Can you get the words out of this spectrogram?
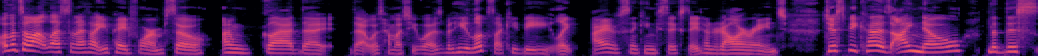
Oh, that's a lot less than I thought you paid for him. So I'm glad that that was how much he was. But he looks like he'd be like I was thinking six to eight hundred dollar range, just because I know that this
